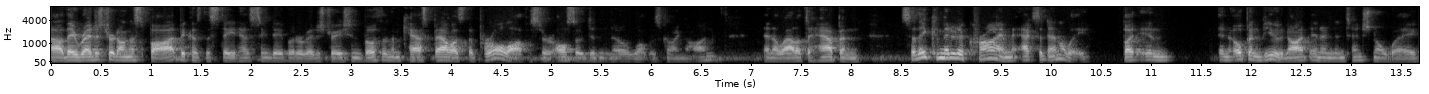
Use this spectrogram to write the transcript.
Uh, they registered on the spot because the state has same day voter registration. Both of them cast ballots. The parole officer also didn't know what was going on and allowed it to happen. So they committed a crime accidentally, but in an open view, not in an intentional way.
